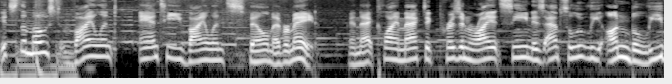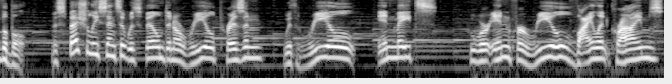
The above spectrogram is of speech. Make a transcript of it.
It's the most violent anti violence film ever made, and that climactic prison riot scene is absolutely unbelievable especially since it was filmed in a real prison with real inmates who were in for real violent crimes.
